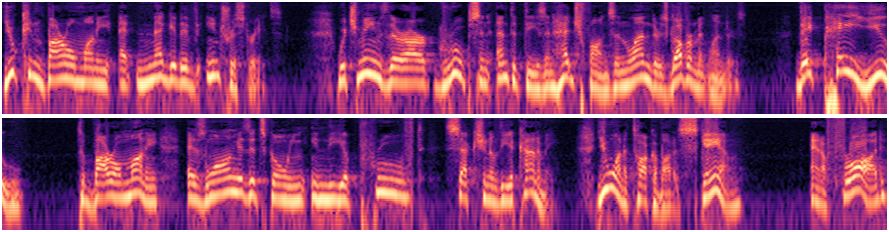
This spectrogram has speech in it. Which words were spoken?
you can borrow money at negative interest rates, which means there are groups and entities and hedge funds and lenders, government lenders. They pay you to borrow money as long as it's going in the approved section of the economy. You want to talk about a scam and a fraud.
